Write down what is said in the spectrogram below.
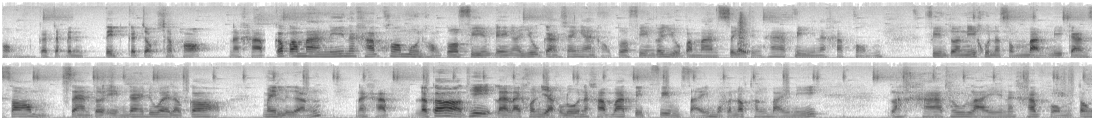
ผมก็จะเป็นติดกระจกเฉพาะนะครับก็ประมาณนี้นะครับข้อมูลของตัวฟิล์มเองอายุการใช้งานของตัวฟิล์มก็อยู่ประมาณ 4-5 ปีนะครับผมฟิล์มตัวนี้คุณสมบัติมีการซ่อมแซมตัวเองได้ด้วยแล้วก็ไม่เหลืองนะครับ แล้วก็ที่หลายๆ คนอยากรู้นะครับว่าติดฟิล์มใสหมวกกันน็อกทั้งใบนี้ ราคาเท่าไหร่นะครับ ผมต้อง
